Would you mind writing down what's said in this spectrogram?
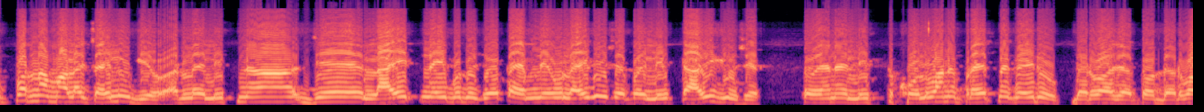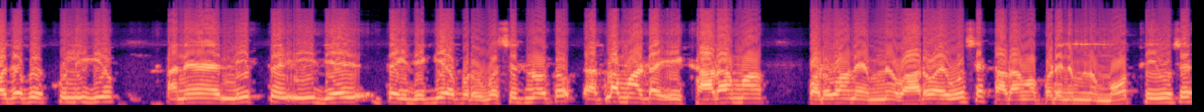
ઉપરના માળે ચાલ્યું ગયો. એટલે લિફ્ટના જે લાઇટ ને એ બધું જોતા એમને એવું લાગ્યું છે પછી લિફ્ટ આવી ગયું છે. તો એને લિફ્ટ ખોલવાનો પ્રયત્ન કર્યું દરવાજા. તો દરવાજો પણ ખુલી ગયો અને લિફ્ટ એ જે તે જગ્યા પર ઉપસ્થિત નહોતો, એટલા માટે એ ખાડામાં પડવાનો એમને વારો આવ્યો છે. ખાડામાં પડીને એમનું મોત થયું છે.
